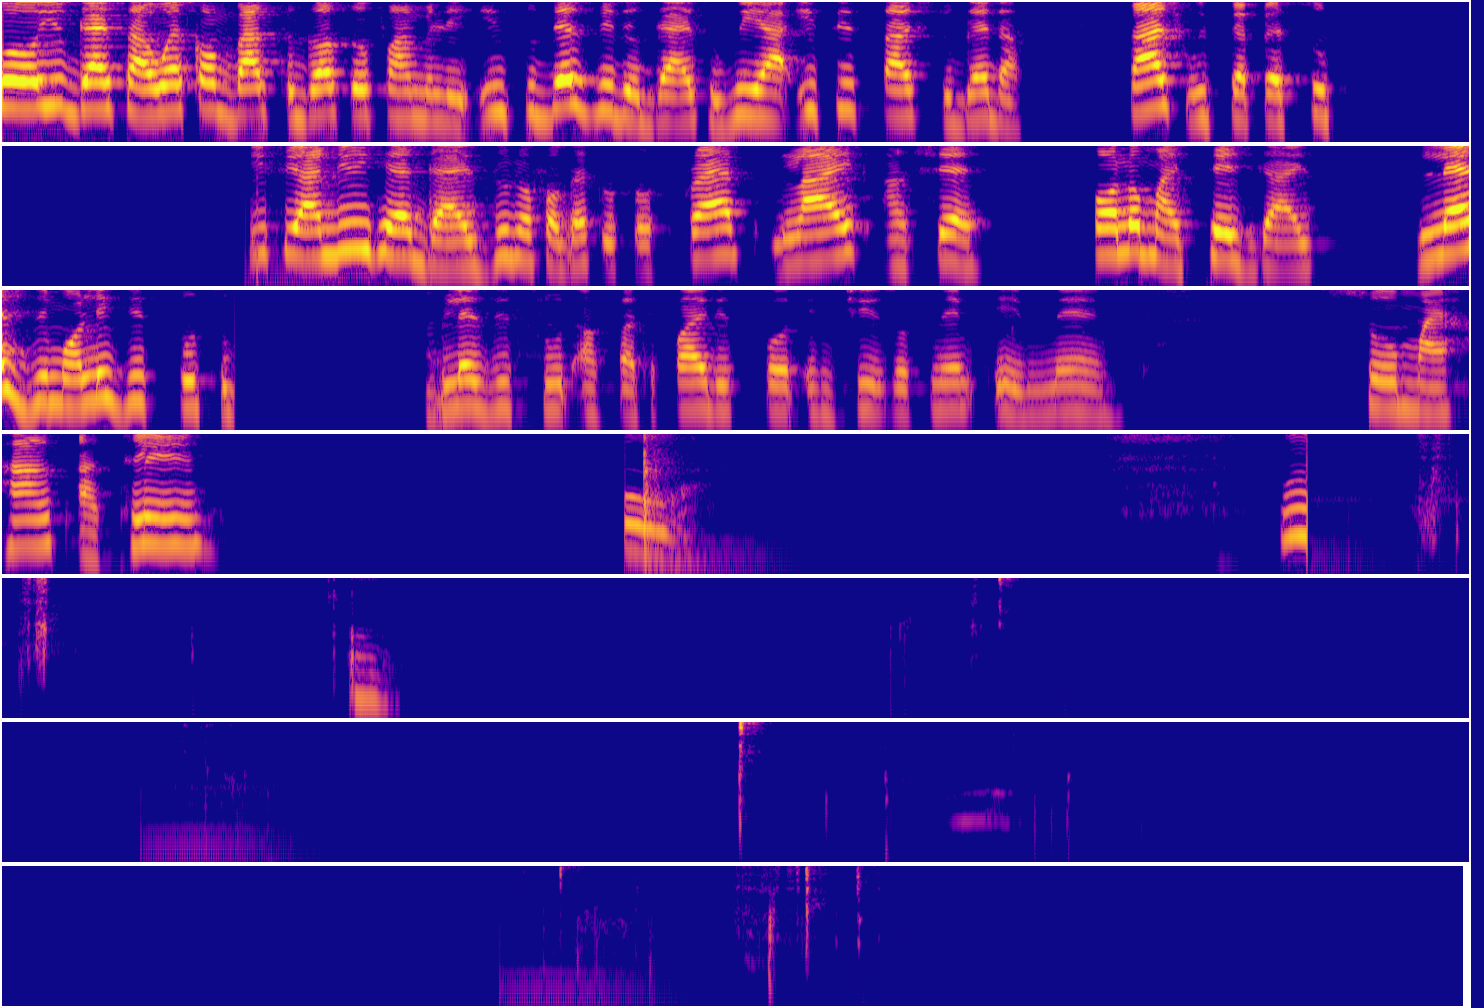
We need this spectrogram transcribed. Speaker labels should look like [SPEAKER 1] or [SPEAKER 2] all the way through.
[SPEAKER 1] people you guys are welcome back to God's Soul family. In today's video guys we are eating starch together. Starch with pepper soup. If you are new here guys do not forget to subscribe like and share. Follow my page guys. Let's demolish this food to bless this food and certify this food in jesus name. Amen. So my hands are clean. Oh Mm.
